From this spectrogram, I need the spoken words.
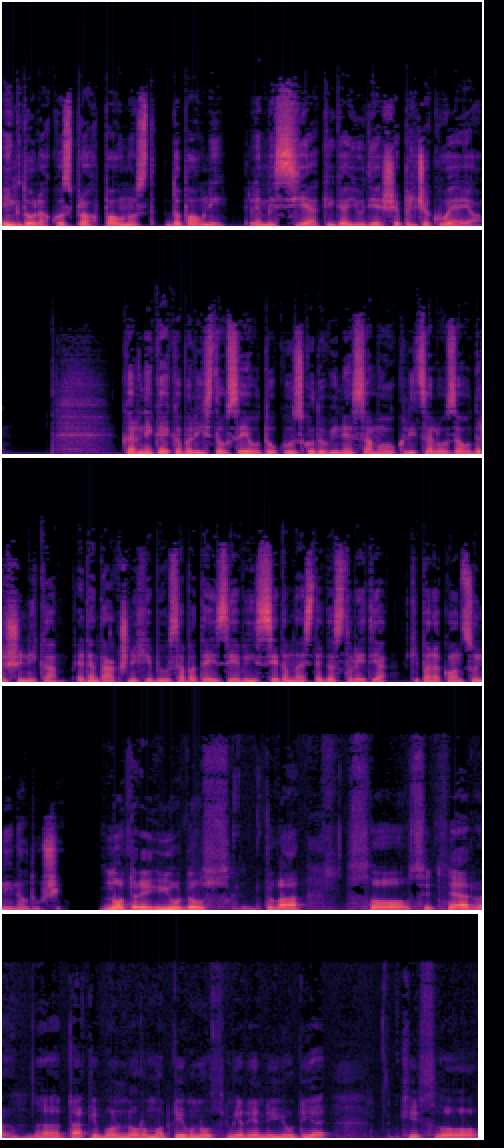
In kdo lahko sploh polnost dopolni? Le Mesija, ki ga ljudje še pričakujejo. Kar nekaj kabalistov se je v toku zgodovine samo oklicalo za odrešenika, eden takšnih je bil Sabatej Zevi iz 17. stoletja, ki pa na koncu ni navdušil. Znotraj judovstva so sicer uh, taki bolj normativno usmerjeni ljudje, ki so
